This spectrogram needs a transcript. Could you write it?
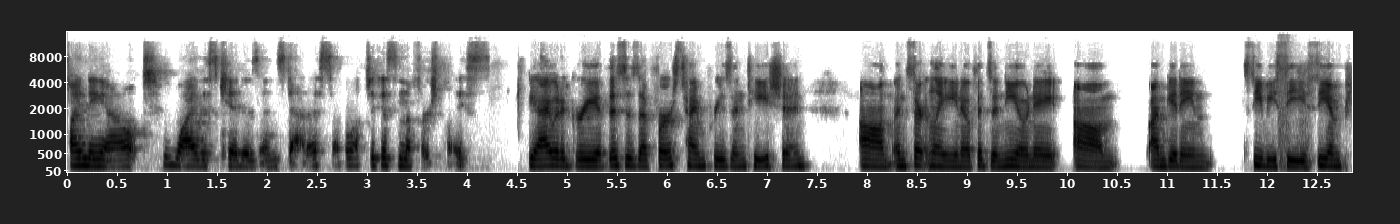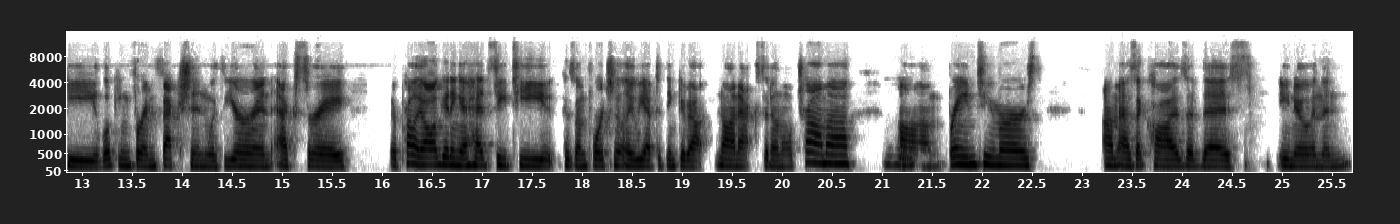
finding out why this kid is in status epilepticus in the first place. Yeah, I would agree. If this is a first time presentation, um, and certainly, you know, if it's a neonate, um, I'm getting CBC, CMP, looking for infection with urine, X ray. They're probably all getting a head CT because unfortunately we have to think about non accidental trauma mm-hmm. um, brain tumors um, as a cause of this, you know, and then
